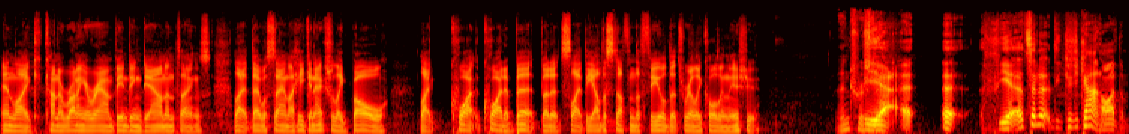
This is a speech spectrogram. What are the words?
and like kind of running around, bending down and things. Like they were saying, like he can actually bowl like quite quite a bit, but it's like the other stuff in the field that's really causing the issue. Interesting. Yeah, uh, uh, yeah, it's in because you can't hide them.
